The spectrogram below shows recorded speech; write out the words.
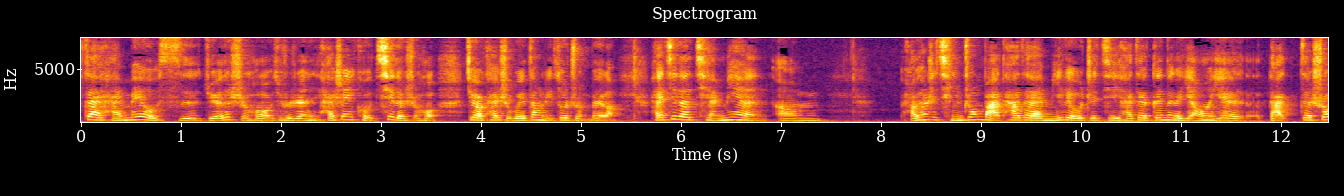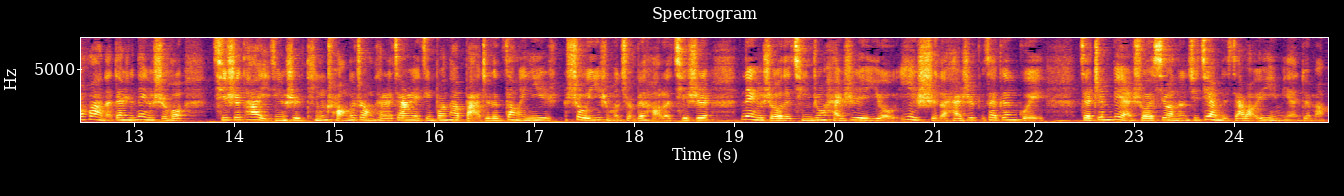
在还没有死绝的时候，就是人还剩一口气的时候，就要开始为葬礼做准备了。还记得前面，嗯。好像是秦钟吧，他在弥留之际还在跟那个阎王爷打在说话呢。但是那个时候其实他已经是停床的状态了，家人已经帮他把这个葬衣、寿衣什么准备好了。其实那个时候的秦钟还是有意识的，还是在跟鬼在争辩，说希望能去见贾宝玉一面，对吗？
